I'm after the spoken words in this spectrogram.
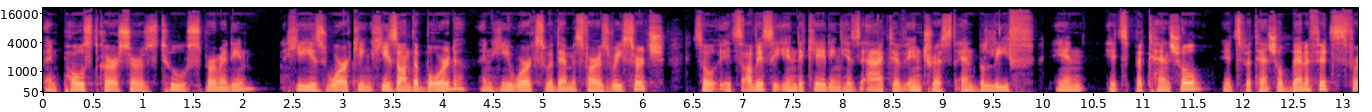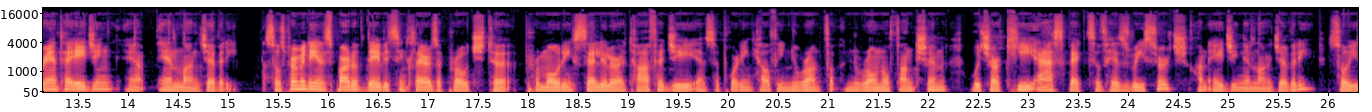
and postcursors to spermidine. He's working, he's on the board and he works with them as far as research. So it's obviously indicating his active interest and belief in its potential, its potential benefits for anti aging and longevity. So, spermidine is part of David Sinclair's approach to promoting cellular autophagy and supporting healthy neuron neuronal function, which are key aspects of his research on aging and longevity. So, he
